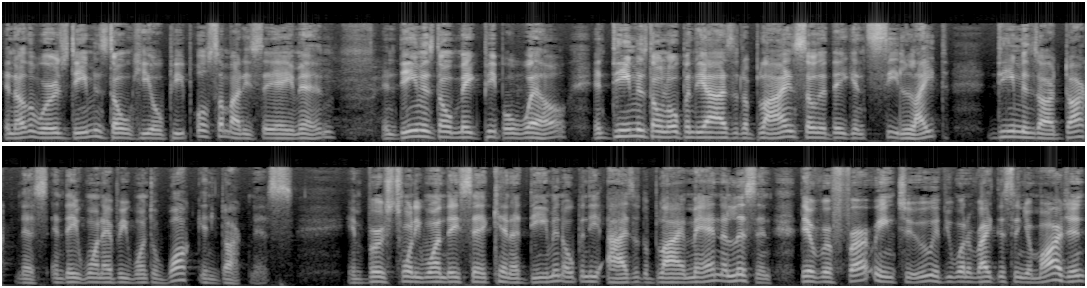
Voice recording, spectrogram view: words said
In other words, demons don't heal people. Somebody say amen. And demons don't make people well. And demons don't open the eyes of the blind so that they can see light. Demons are darkness, and they want everyone to walk in darkness. In verse 21, they said, Can a demon open the eyes of the blind man? Now, listen, they're referring to, if you want to write this in your margin,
